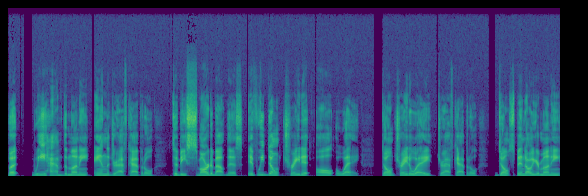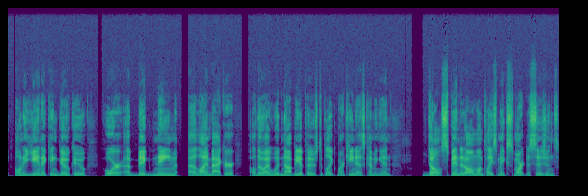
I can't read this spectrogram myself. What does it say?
But we have the money and the draft capital to be smart about this if we don't trade it all away. Don't trade away draft capital. Don't spend all your money on a Yannick Ngakoue or a big name uh, linebacker, although I would not be opposed to Blake Martinez coming in. Don't spend it all in one place. Make smart decisions,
